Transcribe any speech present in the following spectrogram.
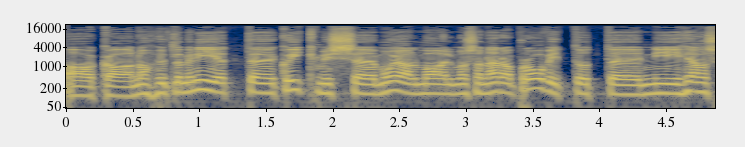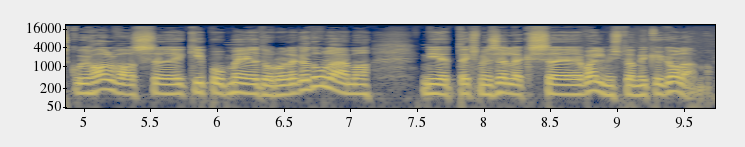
aga noh, ütleme nii, et kõik, mis mujal maailmas on ära proovitud, nii heas kui halvas, kipub meie turule ka tulema. nii et eks me selleks valmis peame ikkagi olema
